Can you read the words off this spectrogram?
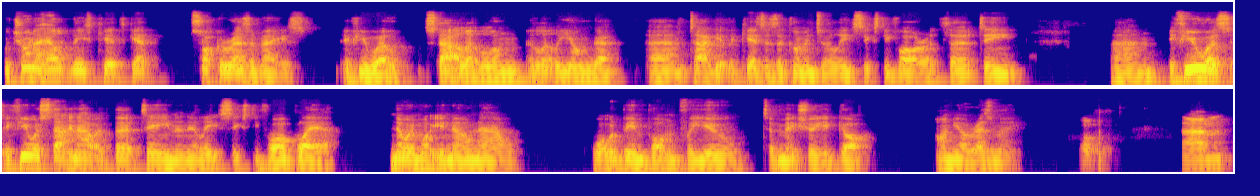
we're trying to help these kids get soccer resumes, if you will. Start a little long, a little younger. Um, target the kids as they come into Elite 64 at 13. Um, if you was if you were starting out at 13, an Elite 64 player, knowing what you know now, what would be important for you to make sure you got on your resume? Oh, um,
